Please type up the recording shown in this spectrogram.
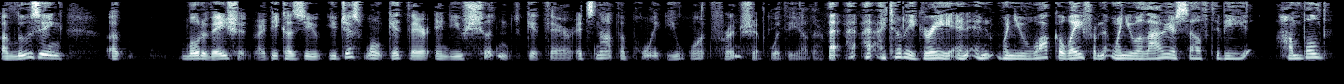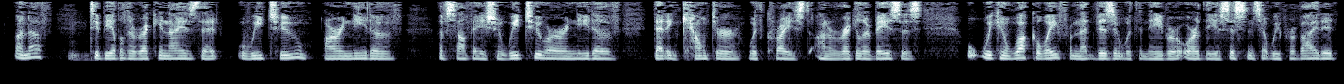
a losing uh, motivation, right? Because you, you just won't get there and you shouldn't get there. It's not the point. You want friendship with the other. I, I, I totally agree. And, and when you walk away from that, when you allow yourself to be humbled enough mm-hmm. to be able to recognize that we too are in need of, of salvation. We too are in need of that encounter with Christ on a regular basis. We can walk away from that visit with the neighbor or the assistance that we provided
